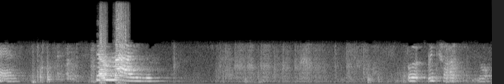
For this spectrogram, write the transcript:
Then? They're mine. Uh, which one? Not.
